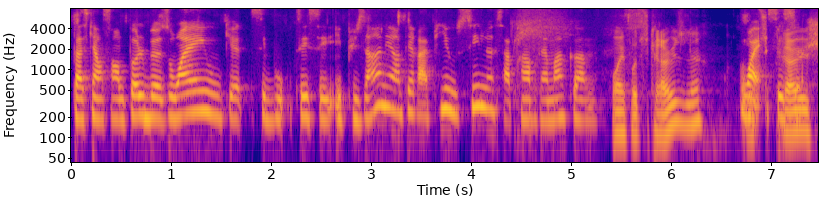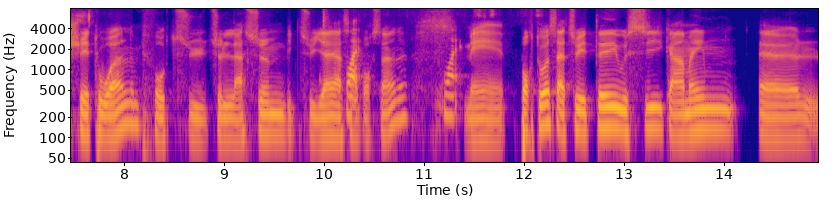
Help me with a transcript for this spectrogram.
parce qu'ils n'en sentent pas le besoin ou que c'est c'est épuisant aller en thérapie aussi. Là. Ça prend vraiment comme. Ouais, il faut que tu creuses, là. Faut Ouais, que tu ça. creuses chez toi, il faut que tu, tu l'assumes puis que tu y ailles à 100 là. Ouais. Mais pour toi, ça a-tu été aussi quand même. euh,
